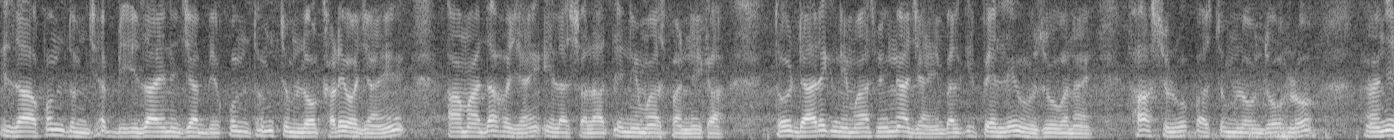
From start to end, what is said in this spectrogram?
اذا قم تم جب بھی اضاء یعنی جب بھی قم تم تم لوگ کھڑے ہو جائیں، آمادہ ہو جائیں الا صلاح نماز پڑھنے کا۔ تو ڈائریکٹ نماز میں نہ جائیں، بلکہ پہلے وضو بنائیں۔ خاص سلو پس تم لوگ دو لو۔ ہاں جی؟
